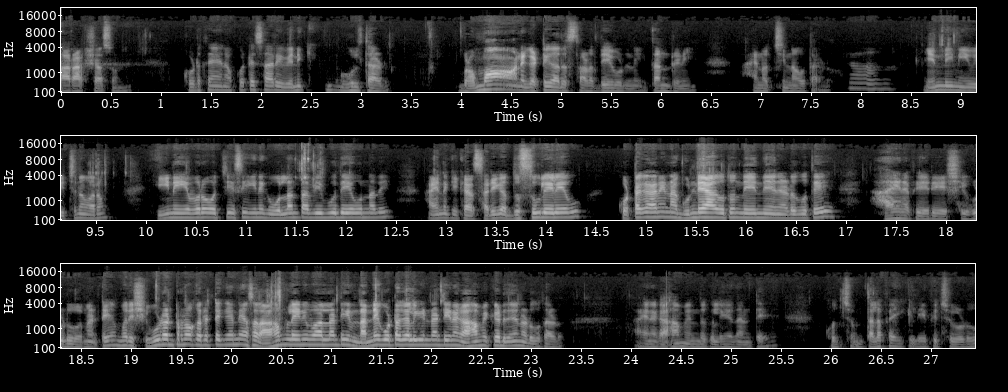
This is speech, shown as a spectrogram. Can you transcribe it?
ఆ రాక్షసుని కొడితే ఆయన ఒకటేసారి వెనక్కి గూలుతాడు. బ్రహ్మ అని గట్టిగా అరుస్తాడు దేవుడిని తండ్రిని. ఆయన వచ్చి నవ్వుతాడు. ఏంది నీవు ఇచ్చిన వరం? ఈయన ఎవరో వచ్చేసి ఈయనకి ఒళ్ళంతా విభూదే ఉన్నది. ఆయనకి ఇక సరిగా దుస్తులే లేవు. కొట్టగానే నా గుండె ఆగుతుంది ఏంది అని అడిగితే ఆయన పేరే శివుడు అని అంటే మరి శివుడు అంటున్నావు కరెక్ట్ కానీ అసలు అహం లేని వాళ్ళంటే నన్నే కొట్టగలిగిండంటే ఈయనకు అహం ఎక్కడిది అని అడుగుతాడు. ఆయనకు అహం ఎందుకు లేదంటే కొంచెం తలపైకి లేపి చూడు.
